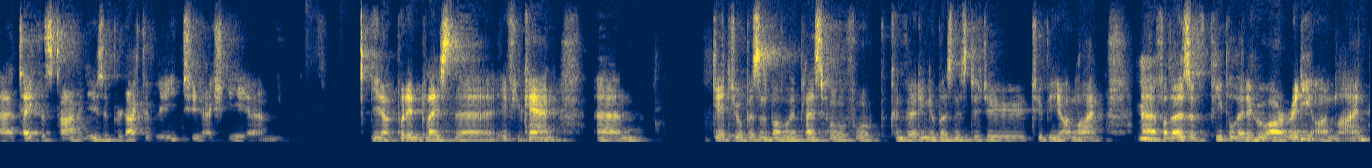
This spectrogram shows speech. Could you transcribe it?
Uh, take this time and use it productively to actually um, you know put in place the if you can um, get your business model in place for, for converting your business to do to be online. Uh, mm. Uh, for those of people that who are already online,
